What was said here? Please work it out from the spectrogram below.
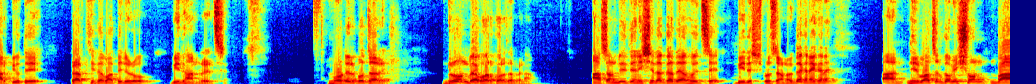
আরপিওতে প্রার্থীতা বাতিলেরও বিধান রয়েছে। ভোটের প্রচারে ড্রোন ব্যবহার করা যাবে না। আচরণ বিধিতে নিষেধাজ্ঞা দেওয়া হয়েছে, বিদেশ প্রচারণা। দেখেন এখানে নির্বাচন কমিশন বা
